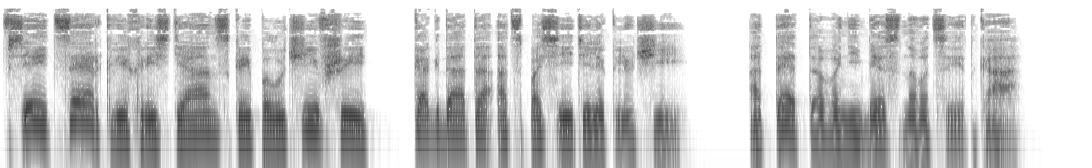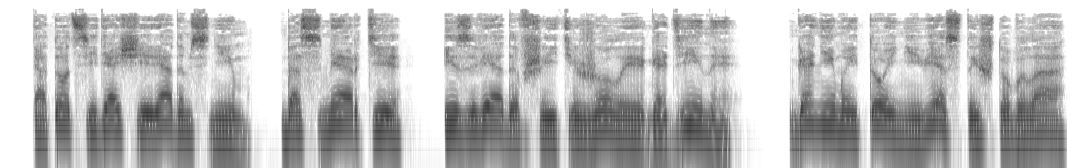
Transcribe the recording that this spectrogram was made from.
всей церкви христианской, получивший когда-то от Спасителя ключи, от этого небесного цветка. А тот, сидящий рядом с ним, до смерти изведавший тяжелые годины, гонимой той невестой, что была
